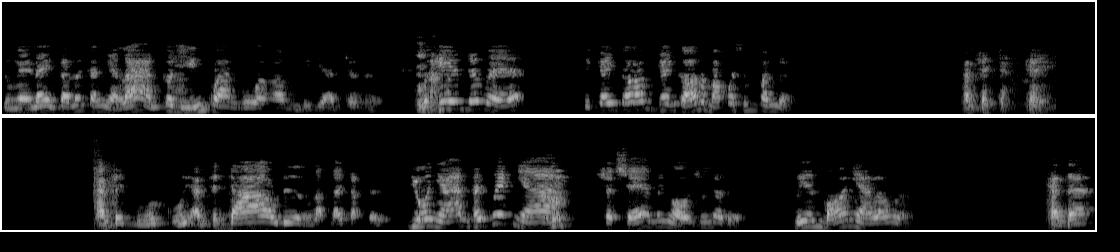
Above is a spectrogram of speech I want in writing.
Rồi ngày nay người ta nói căn nhà lá anh có điển quang của quan âm bây giờ anh trở về mà khi anh trở về thì cây có cây cỏ nó mọc ở xung quanh rồi. Anh phải chặt cây. Anh phải bủa củi anh phải đào đường lập lại trật tự. Vô nhà anh phải quét nhà sạch sẽ mới ngồi xuống đó được. Vì anh bỏ nhà lâu rồi. Thành ra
